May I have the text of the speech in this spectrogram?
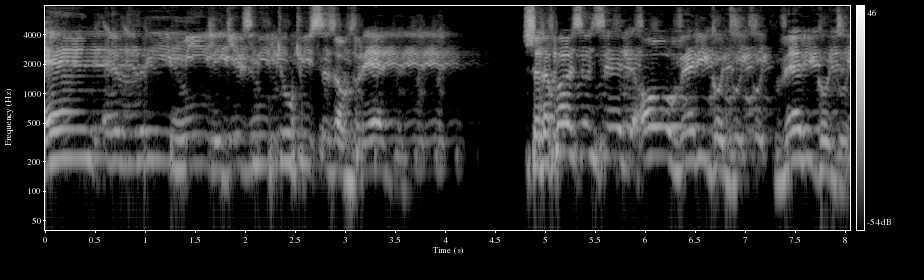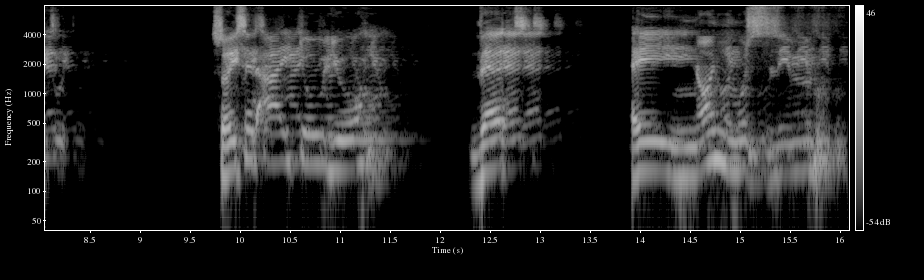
And every meal he gives me two pieces of bread. So the person said, oh, very good, very good. So he said, I told you that a non-Muslim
